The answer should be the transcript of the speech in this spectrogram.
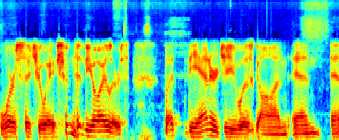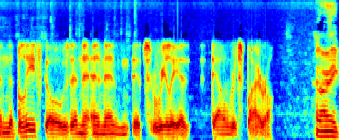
worse situation than the Oilers, but the energy was gone and and the belief goes and and then it's really a downward spiral. All right.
